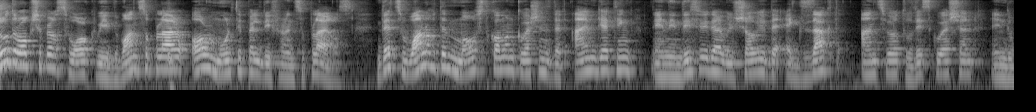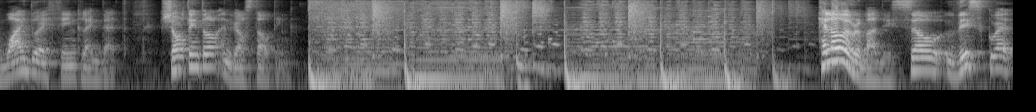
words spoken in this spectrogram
Should dropshippers work with one supplier or multiple different suppliers? That's one of the most common questions that I'm getting and in this video I will show you the exact answer to this question and why do I think like that. Short intro and we are starting. Hello everybody! So this que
